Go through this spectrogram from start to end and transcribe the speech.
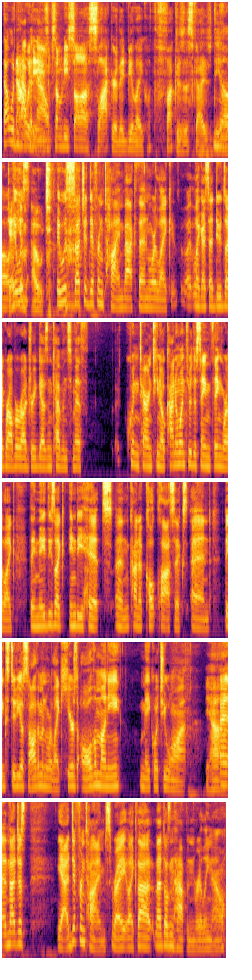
That wouldn't nowadays happen now. if somebody saw a slacker, they'd be like, "What the fuck is this guy's deal? No, Get him was- out." it was such a different time back then where like like I said, dudes like Robert Rodriguez and Kevin Smith, Quentin Tarantino kind of went through the same thing where like they made these like indie hits and kind of cult classics and big studios saw them and were like, here's all the money, make what you want. Yeah, And, and that just yeah, different times, right? Like that that doesn't happen really now.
